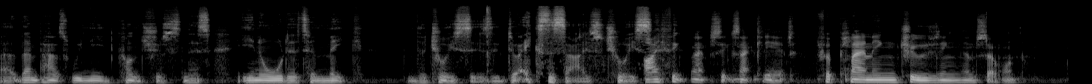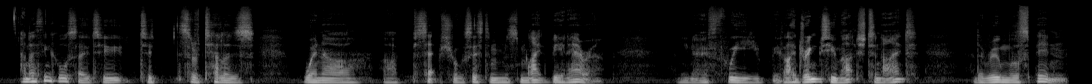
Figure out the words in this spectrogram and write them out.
uh, then perhaps we need consciousness in order to make the choices, to exercise choice. I think that's exactly it for planning, choosing, and so on. And I think also to, to sort of tell us when our, our perceptual systems might be in error. You know, if we if I drink too much tonight, the room will spin.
